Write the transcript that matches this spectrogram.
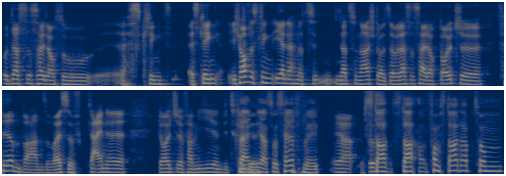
Und dass das halt auch so, äh, es klingt, es klingt, ich hoffe, es klingt eher nach Nation- Nationalstolz, aber dass es halt auch deutsche Firmen waren, so weißt du, kleine deutsche Familienbetriebe. Klein, ja, so self-made. ja Start, Start, vom Startup zum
